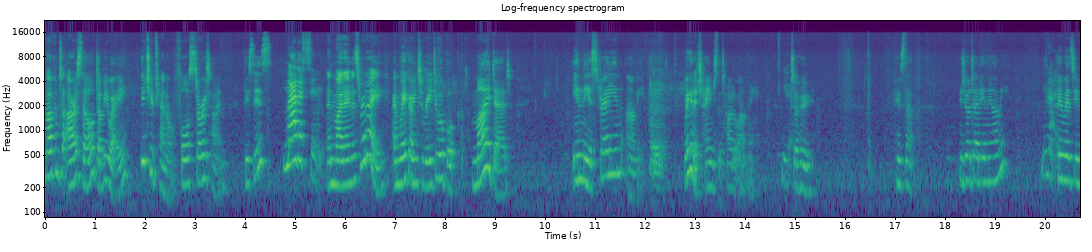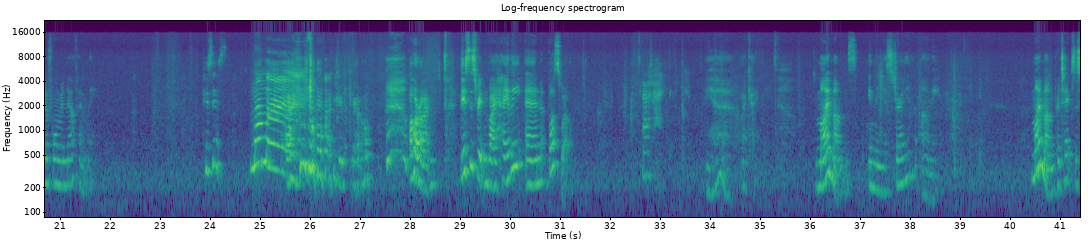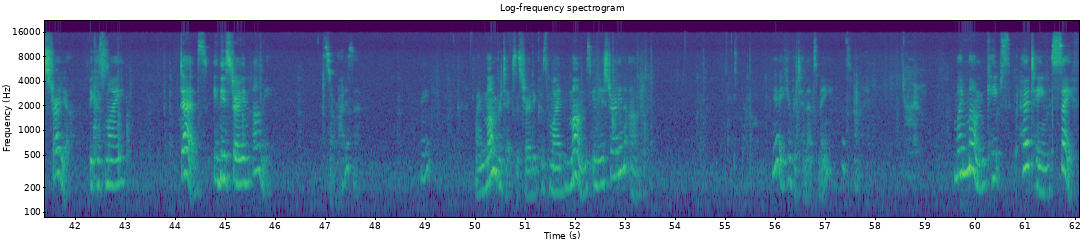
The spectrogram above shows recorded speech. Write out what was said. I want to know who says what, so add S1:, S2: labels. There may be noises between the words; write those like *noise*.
S1: welcome to RSL WA YouTube channel for Storytime. This is
S2: Madison.
S1: and my name is Renee and we're going to read you a book, My Dad in the Australian Army. We're going to change the title, aren't we?
S2: Yeah.
S1: To who? Who's that? Is your daddy in the army?
S2: No.
S1: Who wears uniform in our family? Who's this?
S2: Mama. *laughs*
S1: Good girl. All right. This is written by Hayley Ann Boswell.
S2: That's
S1: Yeah, okay. My mum's in the Australian Army. My mum protects Australia because my dad's in the Australian Army. That's not right, is that? Right? My mum protects Australia because my mum's in the Australian Army. Yeah, you can pretend that's me. That's fine. My mum keeps her team safe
